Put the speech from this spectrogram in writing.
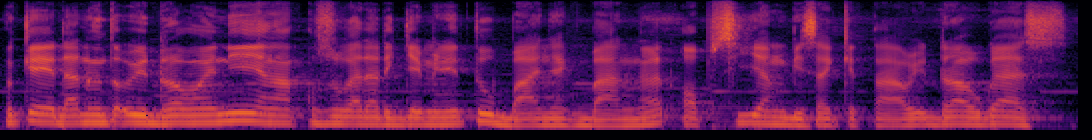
Oke, okay, dan untuk withdraw ini yang aku suka dari game ini tuh banyak banget opsi yang bisa kita withdraw guys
